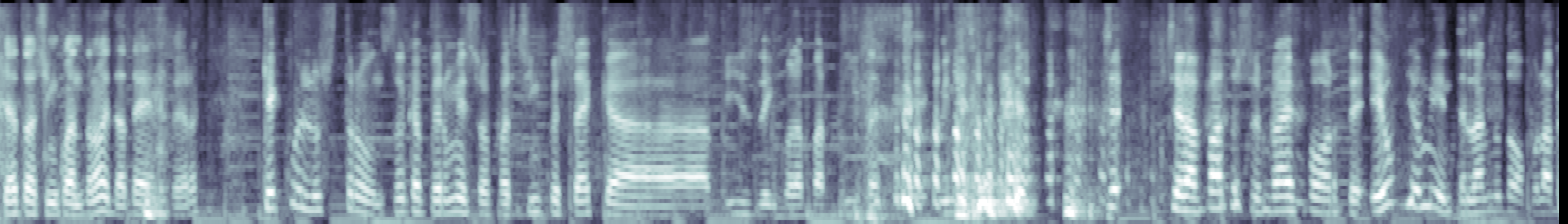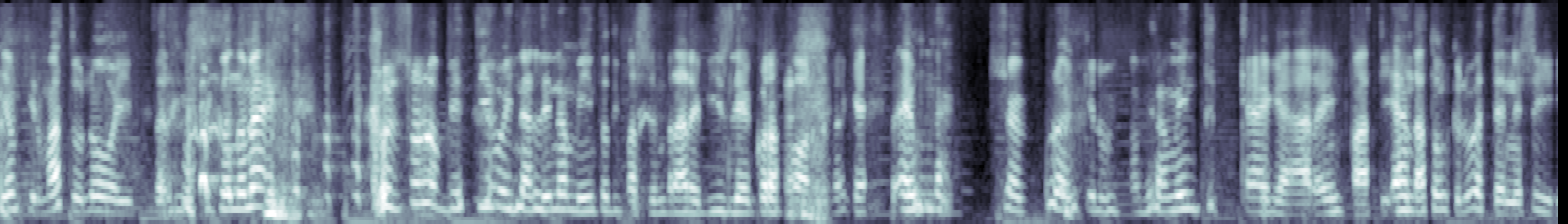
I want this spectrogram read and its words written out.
scelto a 59 da Denver, che è quello stronzo che ha permesso a far 5 sec a Beasley in quella partita, e quindi ce, ce l'ha fatto sembrare forte. E ovviamente l'anno dopo l'abbiamo firmato noi, perché secondo me col solo obiettivo in allenamento di far sembrare Beasley ancora forte, perché è una sciagura anche lui, fa veramente cagare. Infatti è andato anche lui a Tennessee.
